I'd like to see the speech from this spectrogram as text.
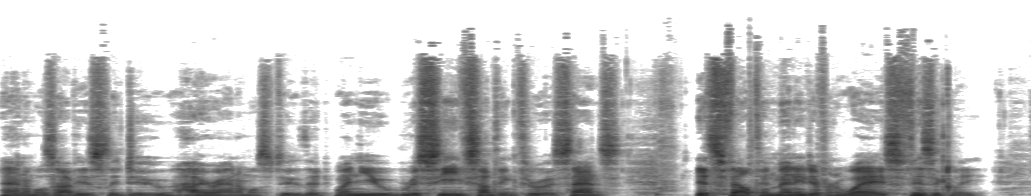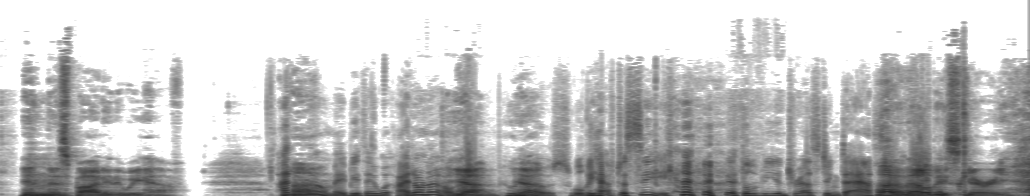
animals obviously do, higher animals do, that when you receive something through a sense, it's felt in many different ways physically in mm. this body that we have. I don't um, know. Maybe they will. I don't know. Yeah, I mean, who yeah. knows? Well, we have to see. It'll be interesting to ask. Oh, them. that'll be scary.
